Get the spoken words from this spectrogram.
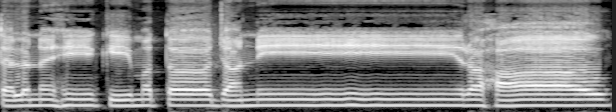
ਤਿਲ ਨਹੀਂ ਕੀਮਤ ਜਾਨੀ ਰਹਾਉ।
